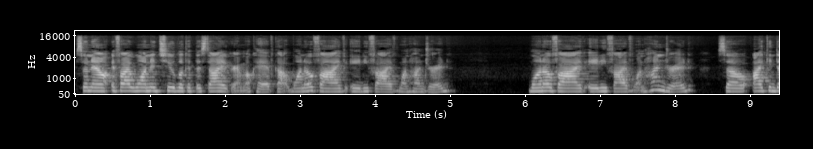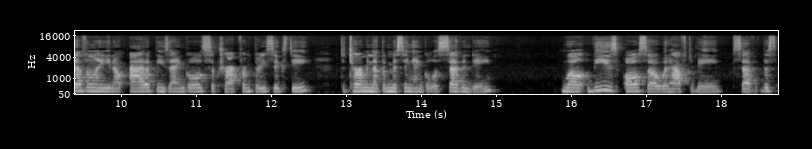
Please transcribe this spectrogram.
so now if I wanted to look at this diagram, okay, I've got 105, 85, 100. 105, 85, 100. So I can definitely, you know, add up these angles, subtract from 360, determine that the missing angle is 70. Well, these also would have to be seven. This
